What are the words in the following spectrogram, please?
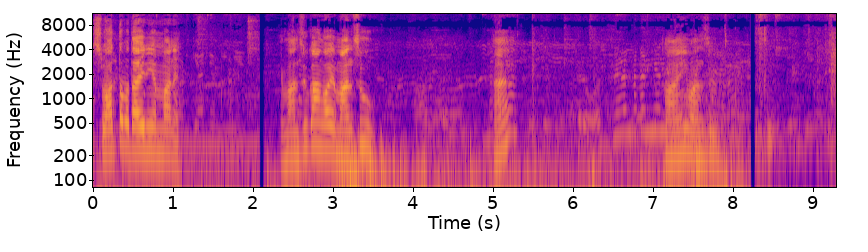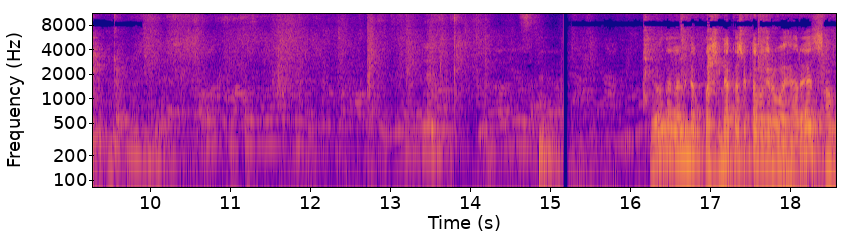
स्वाद तो बताई नहीं अम्मा ने। हिमांशु कहाँ गए? हिमांशु? हैं? कहाँ हिमांशु? देखो तो ललिता को पसीना का सट्टा वगैरह हुआ है। अरे सब।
